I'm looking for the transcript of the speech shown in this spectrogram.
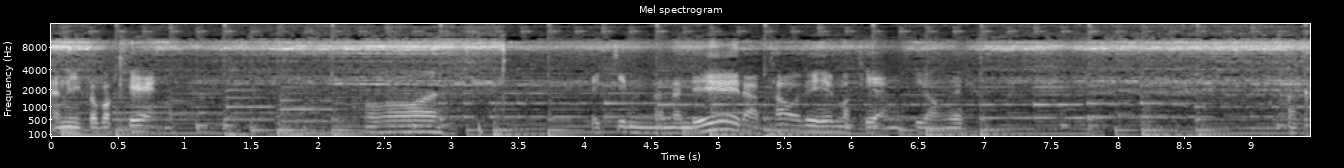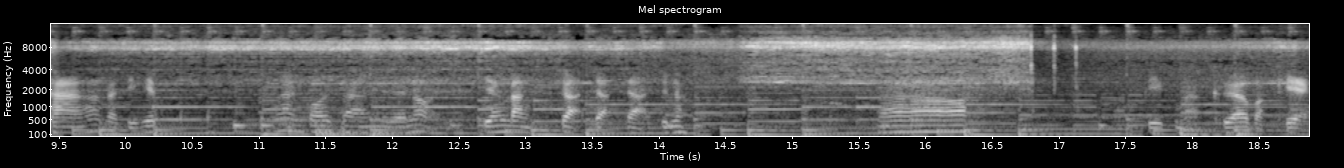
อันนี้ก็บักแข้งโอ้ยไปกินนั่นนั่นด้ดับเท่าได้เห็นบักแข้งพี่น้องเลยข้างๆเขาก็สิเฮ็ด งานก่อสร้างนี่เลยเนาะเสียงดังจะจะจะจุดเนาะอ่าปีกมาเครือบักแขก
